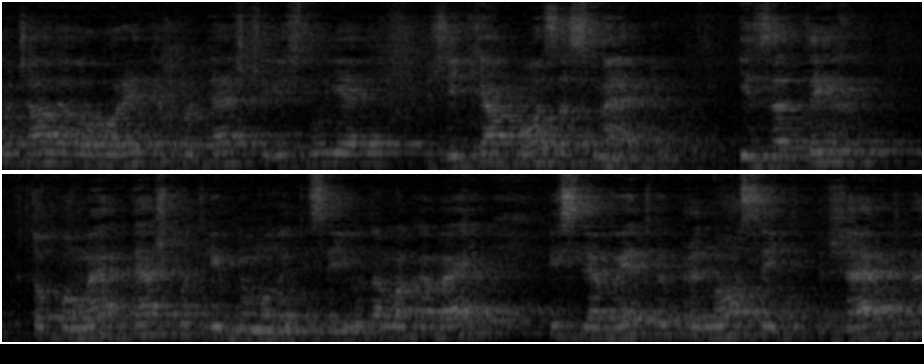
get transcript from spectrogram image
почали говорити про те, що існує життя поза смертю. І за тих, хто помер, теж потрібно молитися. Юда Макавей після битви приносить жертви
